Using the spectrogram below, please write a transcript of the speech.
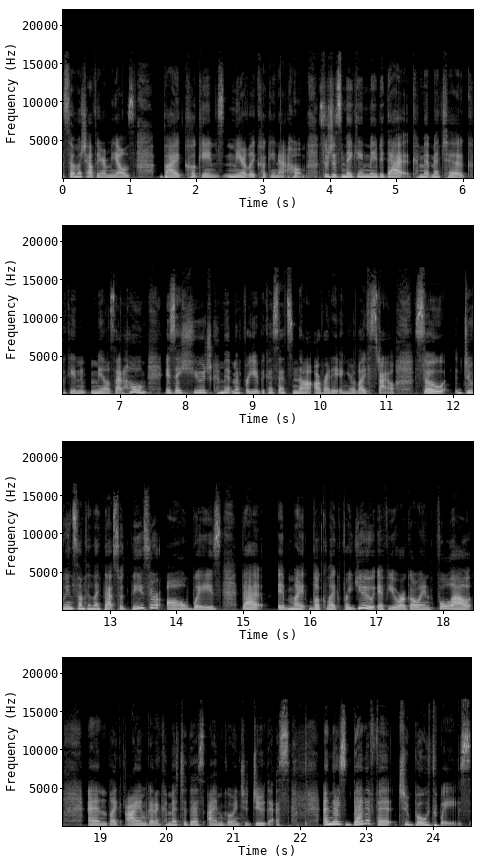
so much healthier meals by cooking merely cooking at home. So just making maybe that commitment to cooking meals at home is a huge commitment for you because that's not already in your lifestyle. So doing something like that. So these are all ways that it might look like for you if you are going full out and like, I am going to commit to this, I'm going to do this. And there's benefit to both ways.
